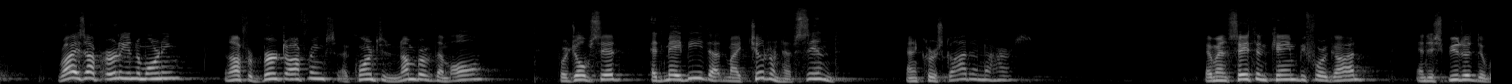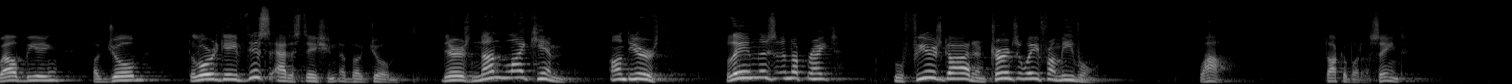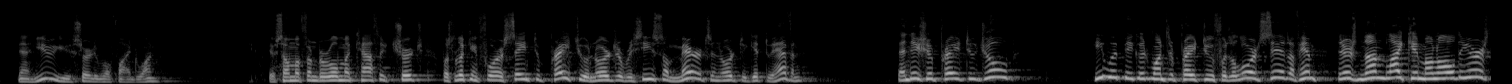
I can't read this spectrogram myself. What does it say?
rise up early in the morning and offer burnt offerings according to the number of them all. For Job said, It may be that my children have sinned and cursed God in their hearts. And when Satan came before God and disputed the well being of Job, the Lord gave this attestation about Job There is none like him on the earth, blameless and upright, who fears God and turns away from evil. Wow. Talk about a saint. Now, here you certainly will find one. If someone from the Roman Catholic Church was looking for a saint to pray to in order to receive some merits in order to get to heaven, then they should pray to Job. He would be a good one to pray to, for the Lord said of him, There's none like him on all the earth.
